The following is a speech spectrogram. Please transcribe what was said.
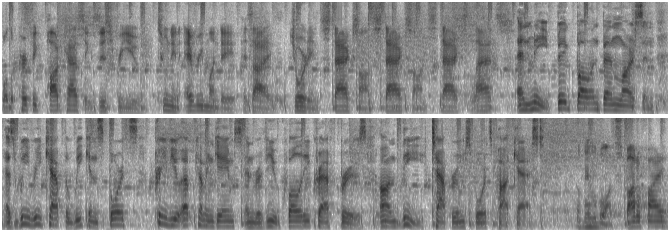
Well, the perfect podcast exists for you. Tune in every Monday as I, Jordan, stacks on stacks on stacks, lats. And me, Big Ball and Ben Larson, as we recap the weekend sports, preview upcoming games, and review quality craft brews on the Taproom Sports Podcast. Available on Spotify,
